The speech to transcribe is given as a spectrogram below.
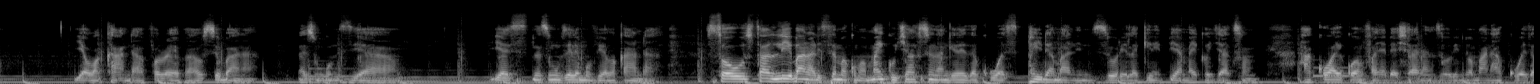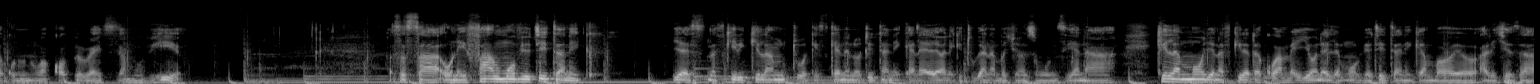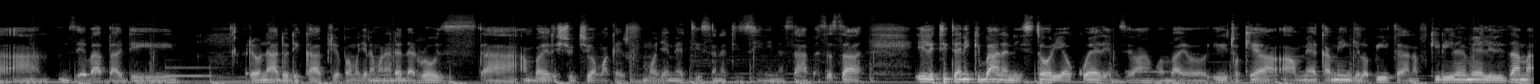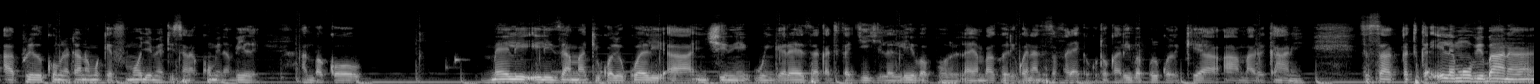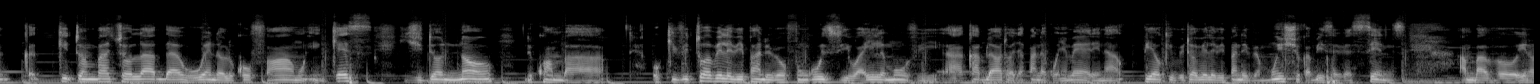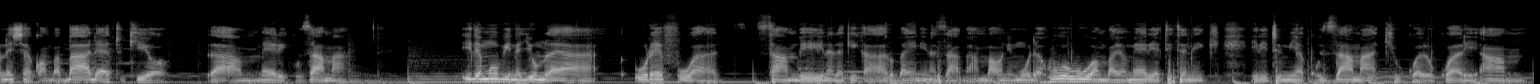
ya wakanda forever. Au sio bana? Nazungumzia yes nazungumzia ile muvi ya wakanda. So stanley bana alisema kwamba michael jackson angeweza kuwa spiderman mzuri lakini pia michael jackson hakuwahi kuwa mfanya biashara nzuri ndio maana hakuweza kununua copyrights za movie hiyo sasa unaifahamu movie titanic? Yes nafikiri kila mtu akisikia neno titanic anaelewa ni kitu gani ambacho nazungumzia na kila mmoja nafikiri atakuwa ameiona ile movie ya titanic ambayo alicheza um, mzee baba di leonardo dicaprio pamoja na mwanadada rose uh, ambayo ilishutiwa mwaka 1997 sasa ile titanic bana ni histori ya ukweli mzee wangu ambayo ilitokea uh, miaka mingi iliyopita. Nafikiri ile meli ilizama april 15 mwaka 1912 ambako meli ilizama kiukweli ukweli uh, nchini uingereza katika jiji la liverpool ambako ilikuwa inaanza safari yake kutoka liverpool kuelekea uh, marekani. Sasa katika ile movie bana kitu ambacho labda huenda ulikuwa ufahamu in case you don't know ni kwamba ukivitoa vile vipande vya ufunguzi wa ile movie uh, kabla watu hawajapanda kwenye meli na pia ukivitoa vile vipande vya mwisho kabisa vya scenes ambavyo inaonyesha kwamba baada ya tukio la meri kuzama. Ile movie ina jumla ya urefu wa saa mbili na dakika 47 ambao ni muda huo huo ambayo meri ya titanic ilitumia kuzama kiukweli ukweli um,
